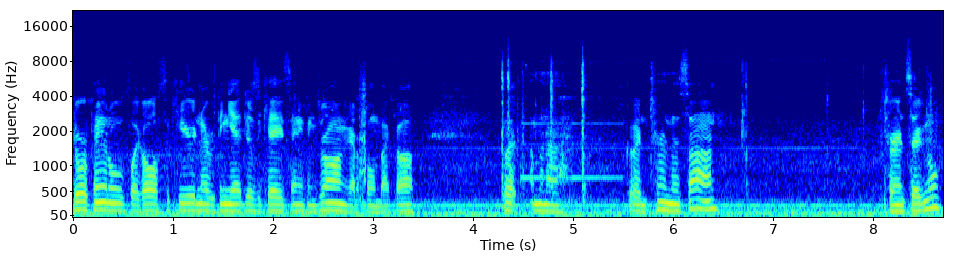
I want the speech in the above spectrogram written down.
door panels like all secured and everything yet, just in case anything's wrong. I gotta pull them back off. But I'm gonna go ahead and turn this on. Turn signal.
